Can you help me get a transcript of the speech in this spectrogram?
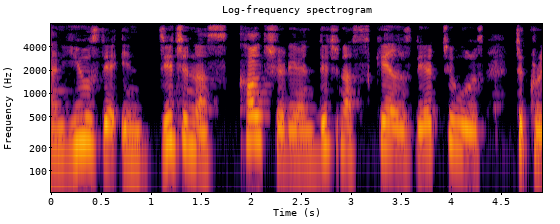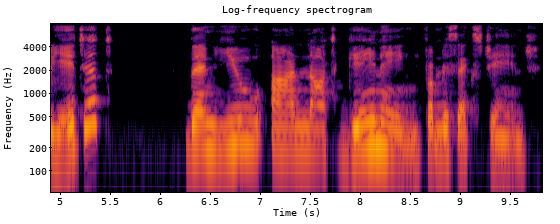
and use their indigenous culture, their indigenous skills, their tools to create it, then you are not gaining from this exchange.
